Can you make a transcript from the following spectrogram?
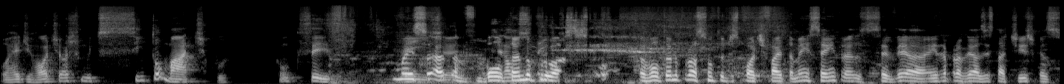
o Red Hot, eu acho muito sintomático. Como que vocês. Mas veem, uh, voltando para o voltando para o assunto de Spotify também, você entra, você vê, entra para ver as estatísticas.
